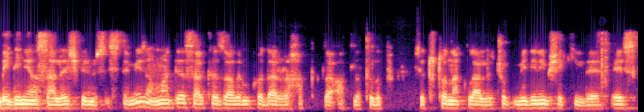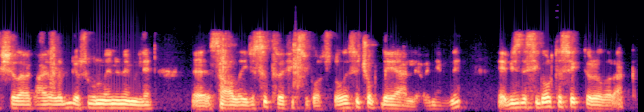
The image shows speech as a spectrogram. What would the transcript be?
bedeni hasarları hiçbirimiz istemeyiz ama maddi hasar kazaların bu kadar rahatlıkla atlatılıp işte tutanaklarla çok medeni bir şekilde el sıkışılarak ayrılabiliyorsa bunun en önemli e, sağlayıcısı trafik sigortası. Dolayısıyla çok değerli, önemli. E, biz de sigorta sektörü olarak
